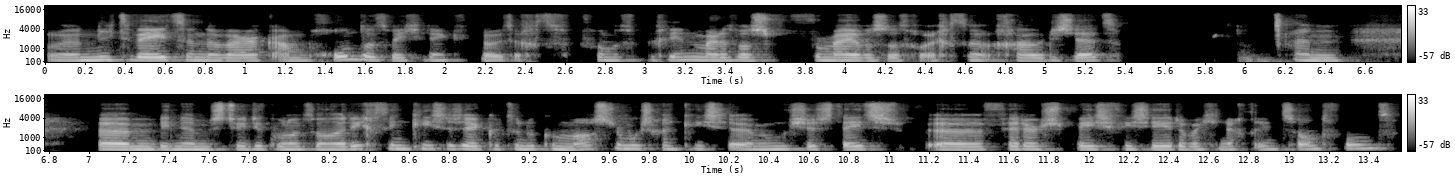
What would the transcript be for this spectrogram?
Uh, niet wetende waar ik aan begon. Dat weet je denk ik nooit echt van het begin. Maar dat was, voor mij was dat gewoon echt een gouden zet. En um, binnen mijn studie kon ik dan een richting kiezen. Zeker toen ik een master moest gaan kiezen, moest je steeds uh, verder specificeren wat je echt interessant vond.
